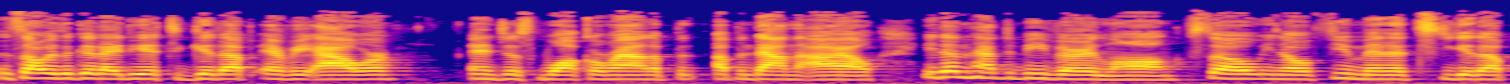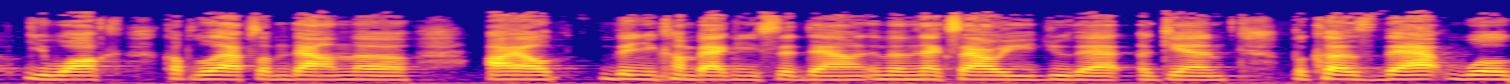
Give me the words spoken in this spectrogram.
it's always a good idea to get up every hour and just walk around up and, up and down the aisle. It doesn't have to be very long. So, you know, a few minutes, you get up, you walk a couple of laps up and down the aisle, then you come back and you sit down, and then the next hour you do that again because that will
